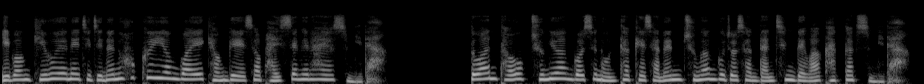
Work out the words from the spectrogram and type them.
이번 기후현의 지진은 후쿠이현과의 경계에서 발생을 하였습니다. 또한 더욱 중요한 것은 온타케 산은 중앙구조선 단 층대와 가깝습니다.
